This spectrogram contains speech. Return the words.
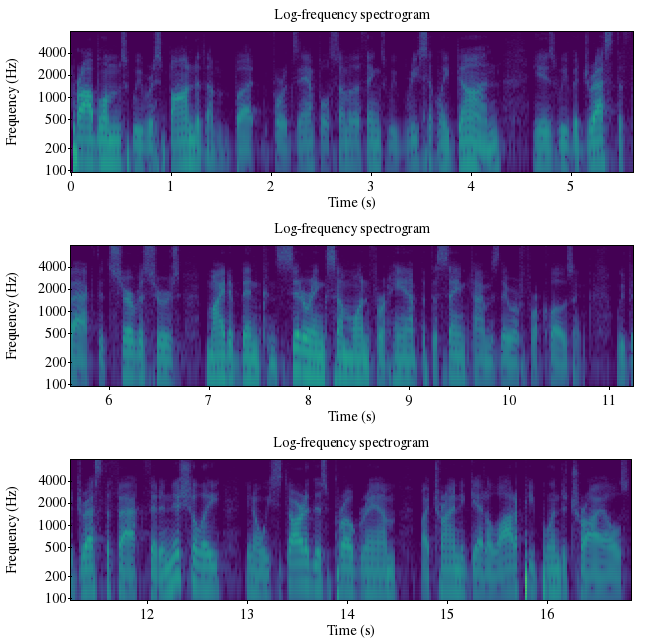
problems, we respond to them. But, for example, some of the things we've recently done is we've addressed the fact that servicers might have been considering someone for HAMP at the same time as they were foreclosing. We've addressed the fact that initially, you know, we started this program by trying to get a lot of people into trials,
